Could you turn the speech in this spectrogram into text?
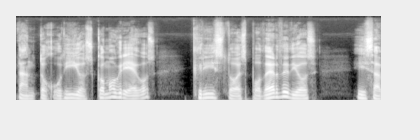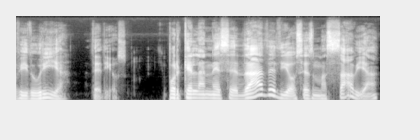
tanto judíos como griegos, Cristo es poder de Dios y sabiduría de Dios. Porque la necedad de Dios es más sabia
